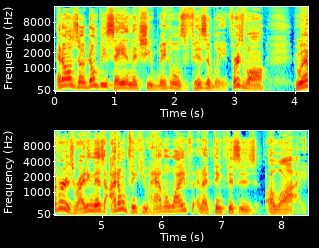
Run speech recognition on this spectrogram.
And also, don't be saying that she wiggles visibly. First of all, whoever is writing this, I don't think you have a wife, and I think this is a lie.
